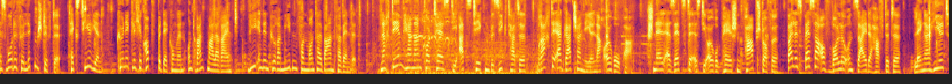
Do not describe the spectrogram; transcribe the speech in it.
Es wurde für Lippenstifte, Textilien, königliche Kopfbedeckungen und Wandmalereien wie in den Pyramiden von Montalban verwendet. Nachdem Hernán Cortés die Azteken besiegt hatte, brachte er Gachanel nach Europa. Schnell ersetzte es die europäischen Farbstoffe, weil es besser auf Wolle und Seide haftete, länger hielt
